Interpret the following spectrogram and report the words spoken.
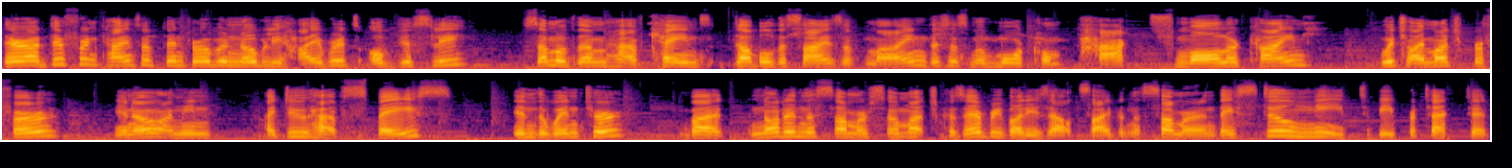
There are different kinds of Dendrobium nobile hybrids, obviously. Some of them have canes double the size of mine. This is a more compact, smaller kind, which I much prefer. You know, I mean, I do have space in the winter, but not in the summer so much because everybody's outside in the summer and they still need to be protected.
